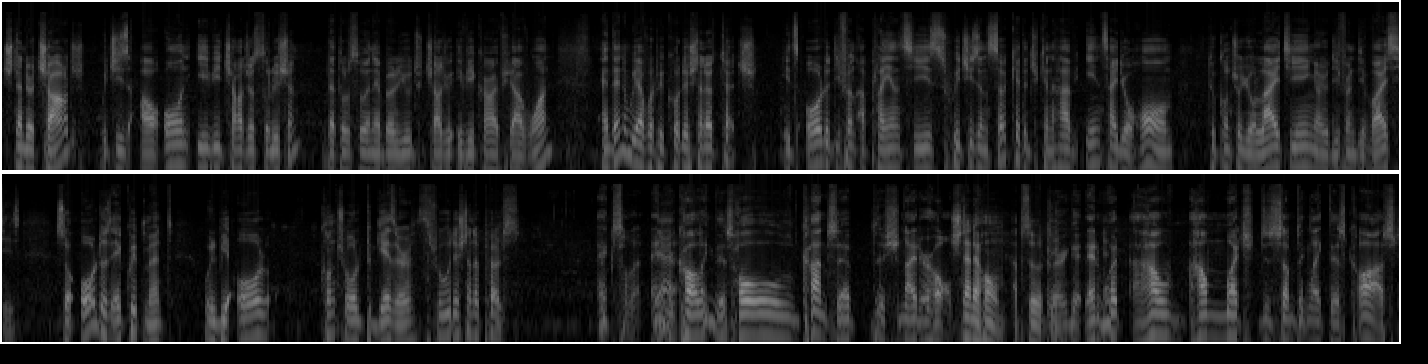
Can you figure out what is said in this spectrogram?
Schneider Charge, which is our own EV charger solution that also enable you to charge your EV car if you have one. And then we have what we call the Schneider Touch. It's all the different appliances, switches, and sockets that you can have inside your home to control your lighting or your different devices. So all those equipment will be all controlled together through the Schneider Pulse. Excellent. And Yeah. you're calling this whole concept the Schneider Home. Schneider Home, absolutely. Very good. And Yeah. what? How how much does something like this cost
